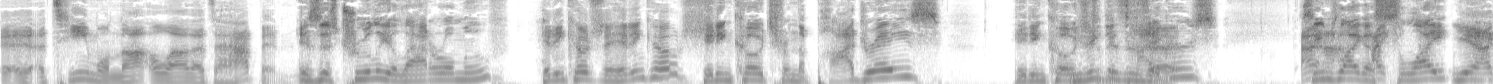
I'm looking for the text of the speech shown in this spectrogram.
a team will not allow that to happen. Is this truly a lateral move? Hitting coach to hitting coach? Hitting coach from the Padres? Hitting coach to the Tigers? Seems I- like a I- slight yeah,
